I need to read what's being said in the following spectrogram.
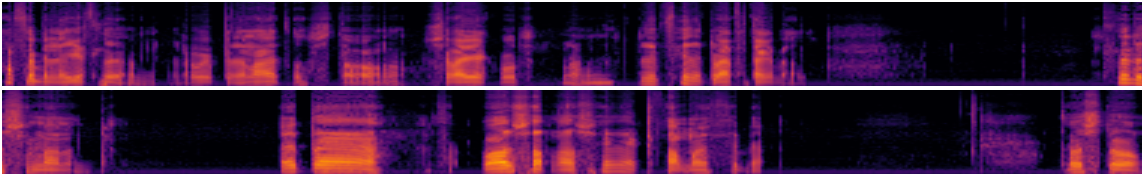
Особенно если вы понимаете, что человек вот, ну, не ценит вас и так далее. Следующий момент. Это ваше отношение к самой себе. То, что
